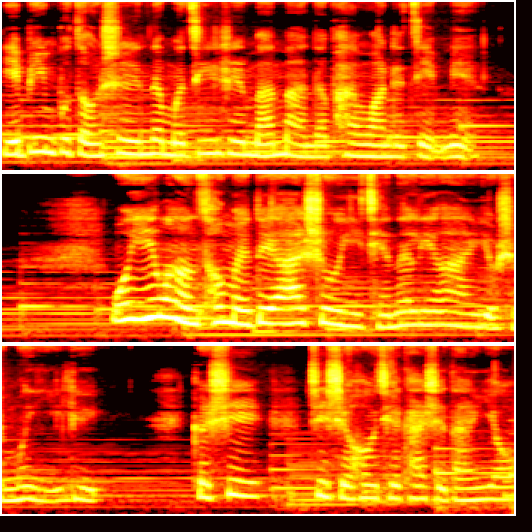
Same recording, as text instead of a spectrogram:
也并不总是那么精神满满的盼望着见面。我以往从没对阿树以前的恋爱有什么疑虑。可是这时候却开始担忧，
